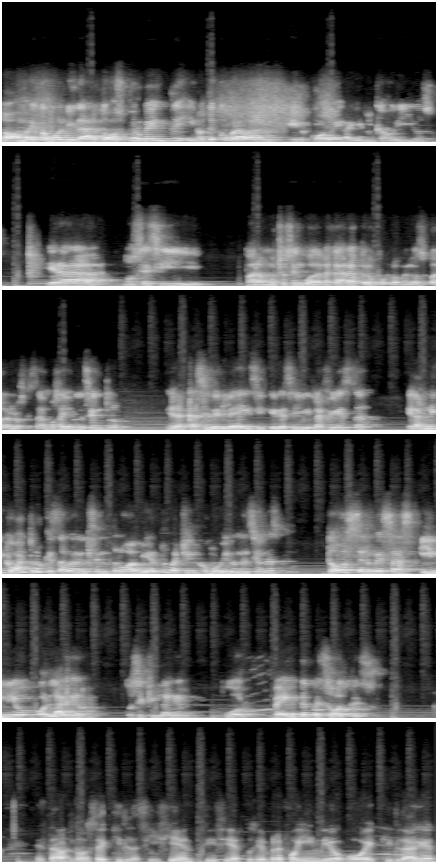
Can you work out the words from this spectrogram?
No, hombre, ¿cómo olvidar? 2 por 20 y no te cobraban el cover ahí en Caudillos. Era, no sé si para muchos en Guadalajara, pero por lo menos para los que estábamos ahí en el centro, era casi de ley, si querías seguir la fiesta, Era el único antro que estaba en el centro abierto, Bachín, como bien lo mencionas, dos cervezas indio o lager, dos X lager por 20 pesotes. Estaba 2X, sí, sí, cierto, siempre fue indio o X lager,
